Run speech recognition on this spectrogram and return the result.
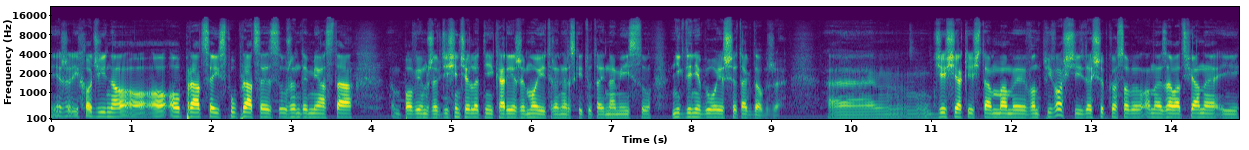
Jeżeli chodzi no, o, o- pracę i współpracę z Urzędem Miasta, powiem, że w dziesięcioletniej karierze mojej trenerskiej tutaj na miejscu nigdy nie było jeszcze tak dobrze. Gdzieś jakieś tam mamy wątpliwości, dość szybko są one załatwiane i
